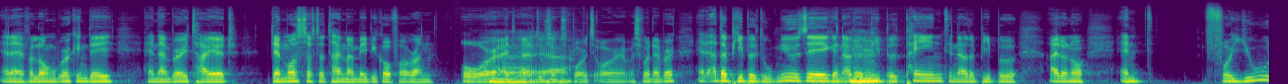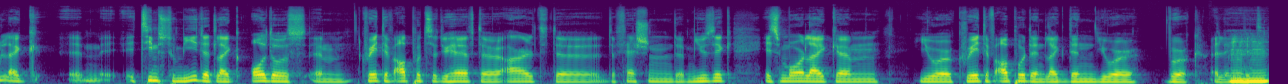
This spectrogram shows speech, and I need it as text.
and I have a long working day and I'm very tired, then most of the time I maybe go for a run or I, I Uh, do some sports or whatever. And other people do music and other Mhm. people paint and other people I don't know. And for you, like. Um, it seems to me that like all those um, creative outputs that you have the art the the fashion the music is more like um, your creative output and like then your work a little bit. Mhm.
